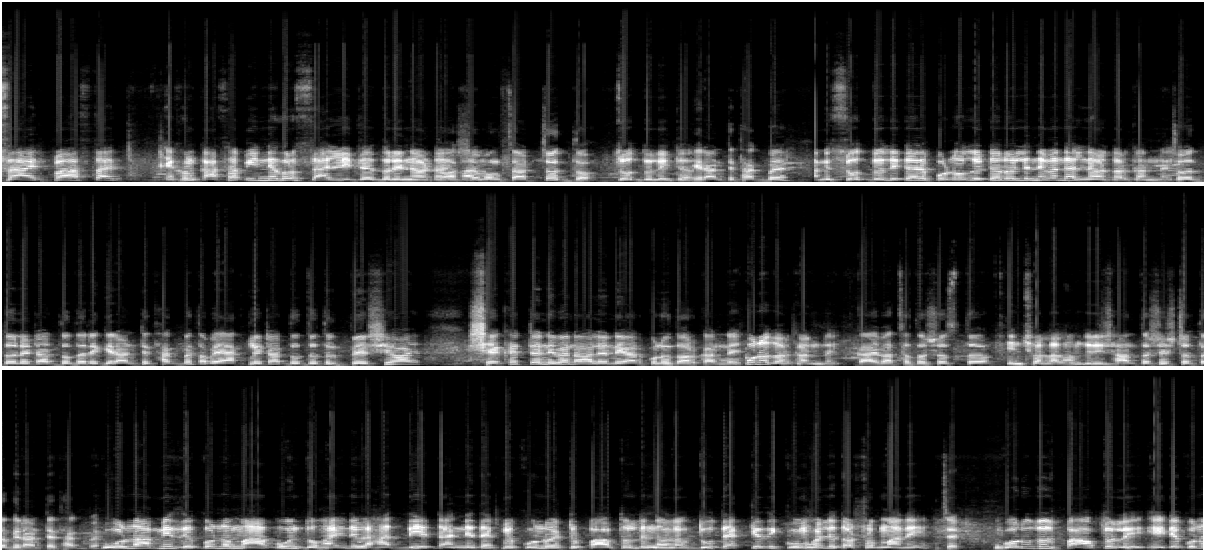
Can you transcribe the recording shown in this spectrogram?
চার পাঁচ তাই এখন কাঁচা বিন্নে করে চার লিটার ধরে নেওয়াটা দশ এবং চার চোদ্দ? চোদ্দ লিটার গ্যারান্টি থাকবে? আমি চোদ্দ লিটারে পনেরো লিটার হইলে নেবেন তাহলে নেওয়ার দরকার নাই। চোদ্দ লিটার দুধের গ্যারান্টি থাকবে তবে এক লিটার দুধ যদি বেশি হয় সেক্ষেত্রে হলে নেওয়ার কোনো দরকার নেই। কোনো দরকার নাই। গাই বাচ্চা তো সুস্থ। ইনশাল্লাহ আলহামদুলিল্লাহ। শান্তশিষ্ট তো গ্যারান্টি থাকবে। কোন আপনি যে কোনো মা বোন দোহাই নেবে হাত দিয়ে টানিয়ে দেখবে কোনো একটু পাও তুললে না হলে দুধ এক কেজি কম হলে দর্শক মানে গরু দুধ পাও তোলে এইটা কোনো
